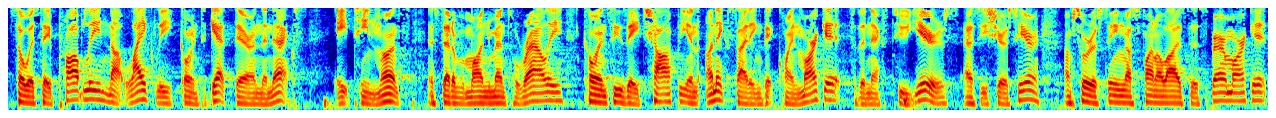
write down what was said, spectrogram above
So it's a probably not likely going to get there in the next 18 months. Instead of a monumental rally, Cohen sees a choppy and unexciting Bitcoin market for the next two years. As he shares here, I'm sort of seeing us finalize this bear market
